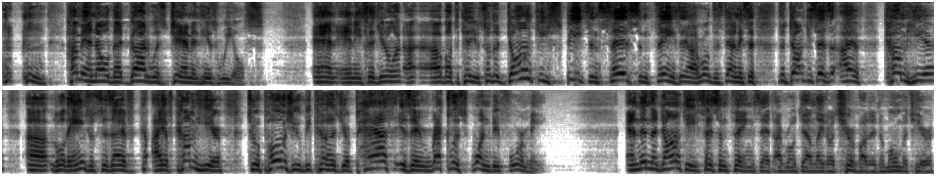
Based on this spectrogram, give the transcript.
how many know that God was jamming his wheels? And, and he said, You know what? I, am about to kill you. So the donkey speaks and says some things. I wrote this down. He said, The donkey says, I have come here. Uh, well, the angel says, I have, I have come here to oppose you because your path is a reckless one before me. And then the donkey says some things that I wrote down later. I'll share about it in a moment here.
